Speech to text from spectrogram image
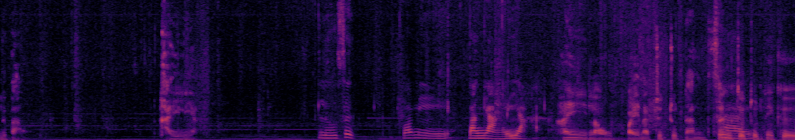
หรือเปล่า ใครเรียก รู้สึกว่ามีบางอย่างเรียกอะ ให้เราไปณจุดจุดๆนั้น ซึ่งใช่ จุดจุดๆนี้คือ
